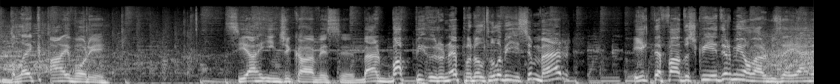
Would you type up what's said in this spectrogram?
Black Ivory. Siyah inci kahvesi. Berbat bir ürüne pırıltılı bir isim ver. İlk defa dışkı yedirmiyorlar bize. Yani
